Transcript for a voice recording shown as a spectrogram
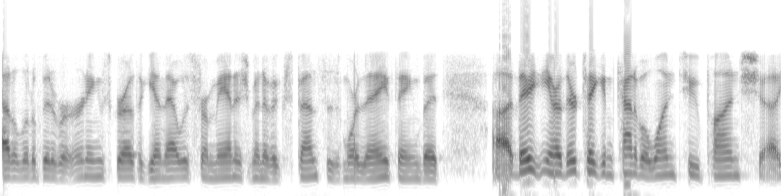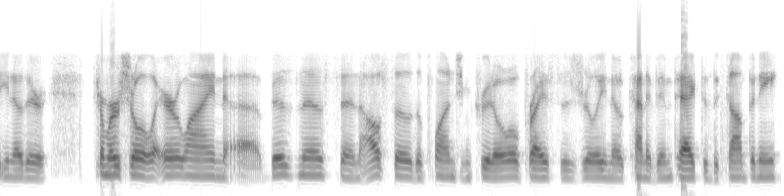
out a little bit of earnings growth. Again, that was from management of expenses more than anything. But uh, they, you know, they're taking kind of a one-two punch. Uh, you know, their commercial airline uh, business and also the plunge in crude oil prices really, you know, kind of impacted the company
